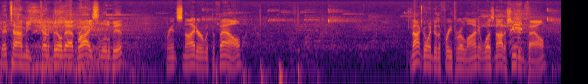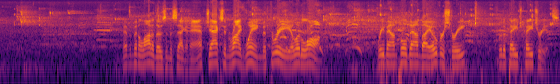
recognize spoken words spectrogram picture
that time he kind of bailed out Bryce a little bit. Grant Snyder with the foul. Not going to the free throw line. It was not a shooting foul. Haven't been a lot of those in the second half. Jackson, right wing, the three, a little long. Rebound pulled down by Overstreet for the Page Patriots.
